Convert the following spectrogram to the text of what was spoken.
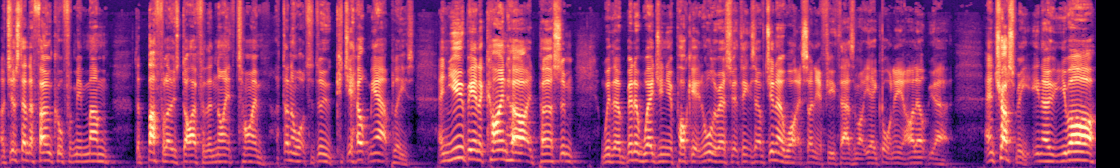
I just had a phone call from my mum. The buffaloes died for the ninth time. I don't know what to do. Could you help me out, please? And you, being a kind hearted person with a bit of wedge in your pocket and all the rest of it, thinks, do you know what? It's only a few thousand. Like, yeah, go on here, I'll help you out. And trust me, you know, you are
